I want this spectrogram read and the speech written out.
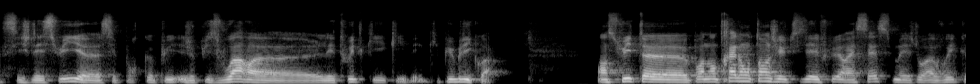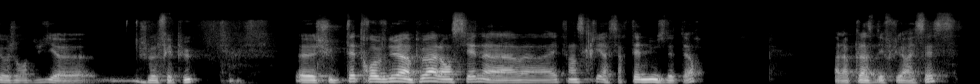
si je les suis, c'est pour que je puisse voir les tweets qui, qui, qui publient quoi. Ensuite, pendant très longtemps, j'ai utilisé les flux RSS, mais je dois avouer qu'aujourd'hui, je le fais plus. Euh, je suis peut-être revenu un peu à l'ancienne, à, être inscrit à certaines newsletters à la place des flux RSS.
